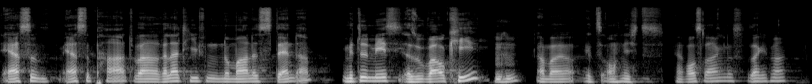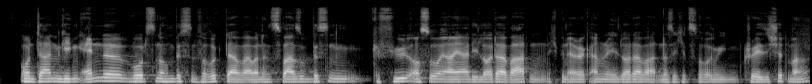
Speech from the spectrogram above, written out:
erste, erste Part war relativ ein normales Stand-up. Mittelmäßig, also war okay, Mhm. aber jetzt auch nichts herausragendes, sag ich mal. Und dann gegen Ende wurde es noch ein bisschen verrückter, aber das war so ein bisschen Gefühl auch so, ja, ja, die Leute erwarten, ich bin Eric Andre, die Leute erwarten, dass ich jetzt noch irgendwie crazy Shit mache.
